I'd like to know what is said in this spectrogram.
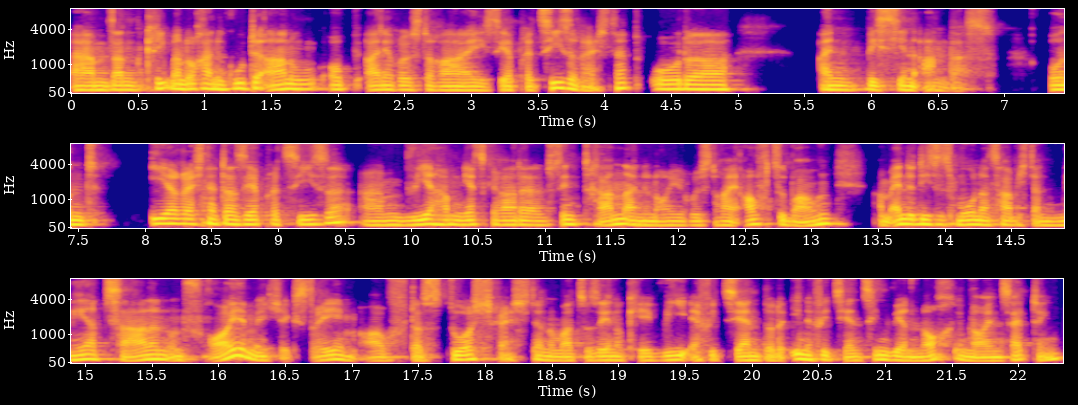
ähm, dann kriegt man doch eine gute Ahnung, ob eine Rösterei sehr präzise rechnet oder ein bisschen anders. Und Ihr rechnet da sehr präzise. Ähm, wir haben jetzt gerade, sind dran, eine neue Rösterei aufzubauen. Am Ende dieses Monats habe ich dann mehr Zahlen und freue mich extrem auf das Durchrechnen, um mal zu sehen, okay, wie effizient oder ineffizient sind wir noch im neuen Setting.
